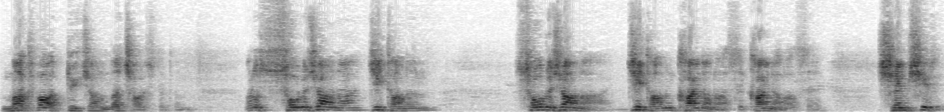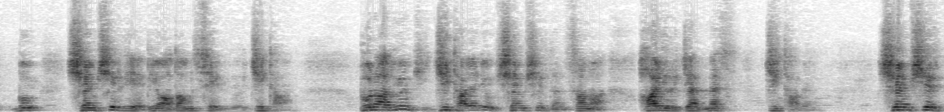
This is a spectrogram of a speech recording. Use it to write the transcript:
matbaa dükkanında çalıştırdım. Onu solucağına Cita'nın solucağına Cita'nın kaynanası, kaynanası. Şemşir, bu Şemşir diye bir adamı seviyor Cita. Buna diyorum ki, Cita'ya diyorum Şemşir'den sana hayır gelmez Cita ben. Şemşir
